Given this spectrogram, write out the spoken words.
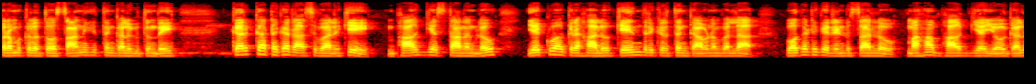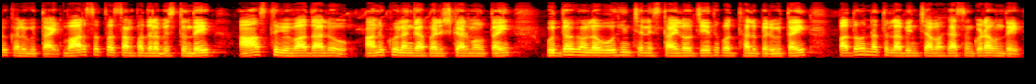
ప్రముఖులతో సాన్నిహిత్యం కలుగుతుంది. కర్కాటక రాశి వారికి భాగ్యస్థానంలో ఎక్కువ గ్రహాలు కేంద్రీకృతం కావడం వల్ల ఒకటికి రెండు సార్లు మహాభాగ్య యోగాలు కలుగుతాయి. వారసత్వ సంపద లభిస్తుంది. ఆస్తి వివాదాలు అనుకూలంగా పరిష్కారం అవుతాయి ఉద్యోగంలో ఊహించని స్థాయిలో జీతబద్ధాలు పెరుగుతాయి. పదోన్నతులు లభించే అవకాశం కూడా ఉంది.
